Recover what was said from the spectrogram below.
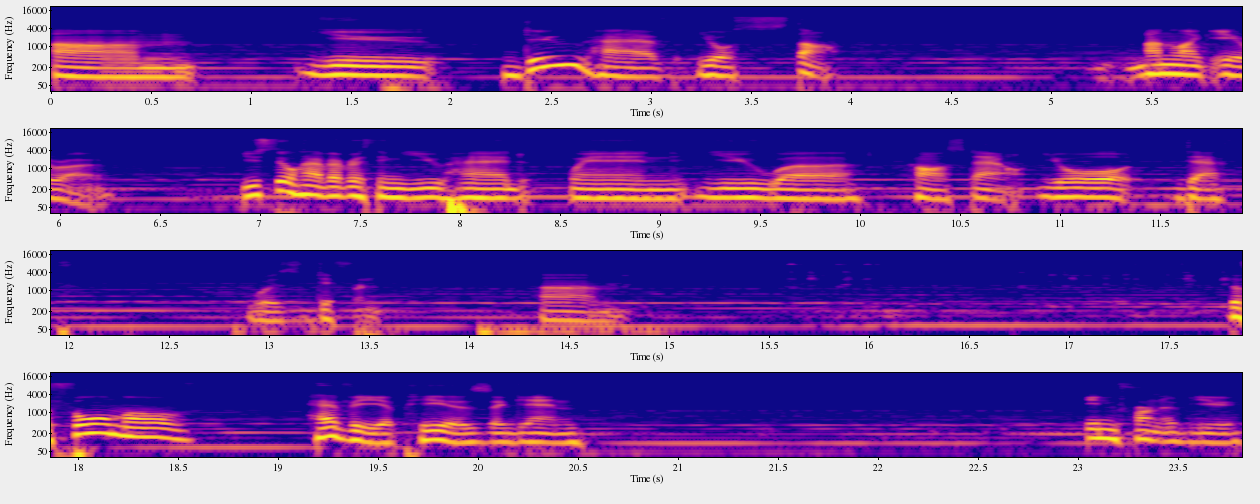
Um, you do have your stuff. Mm-hmm. Unlike Eero, you still have everything you had when you were cast out. Your death was different. Um, the form of Heavy appears again in front of you.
